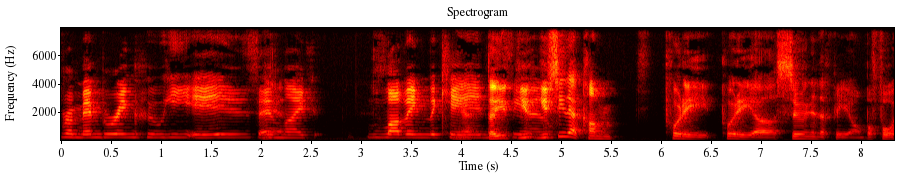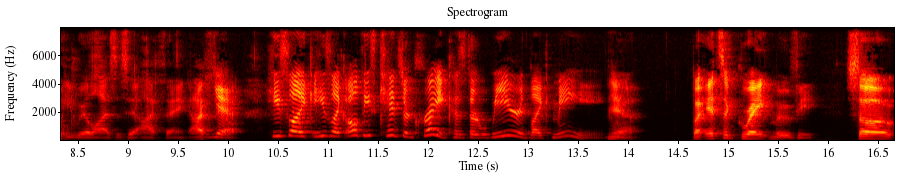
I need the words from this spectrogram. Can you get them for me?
remembering who he is and Yeah. like loving the yeah. kids. Though you, you, know? you see that come pretty pretty uh soon in the film before he realizes it. I think. I feel. Yeah. He's like he's like, oh, these kids are great because they're weird like me. Yeah. But it's a great movie. So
